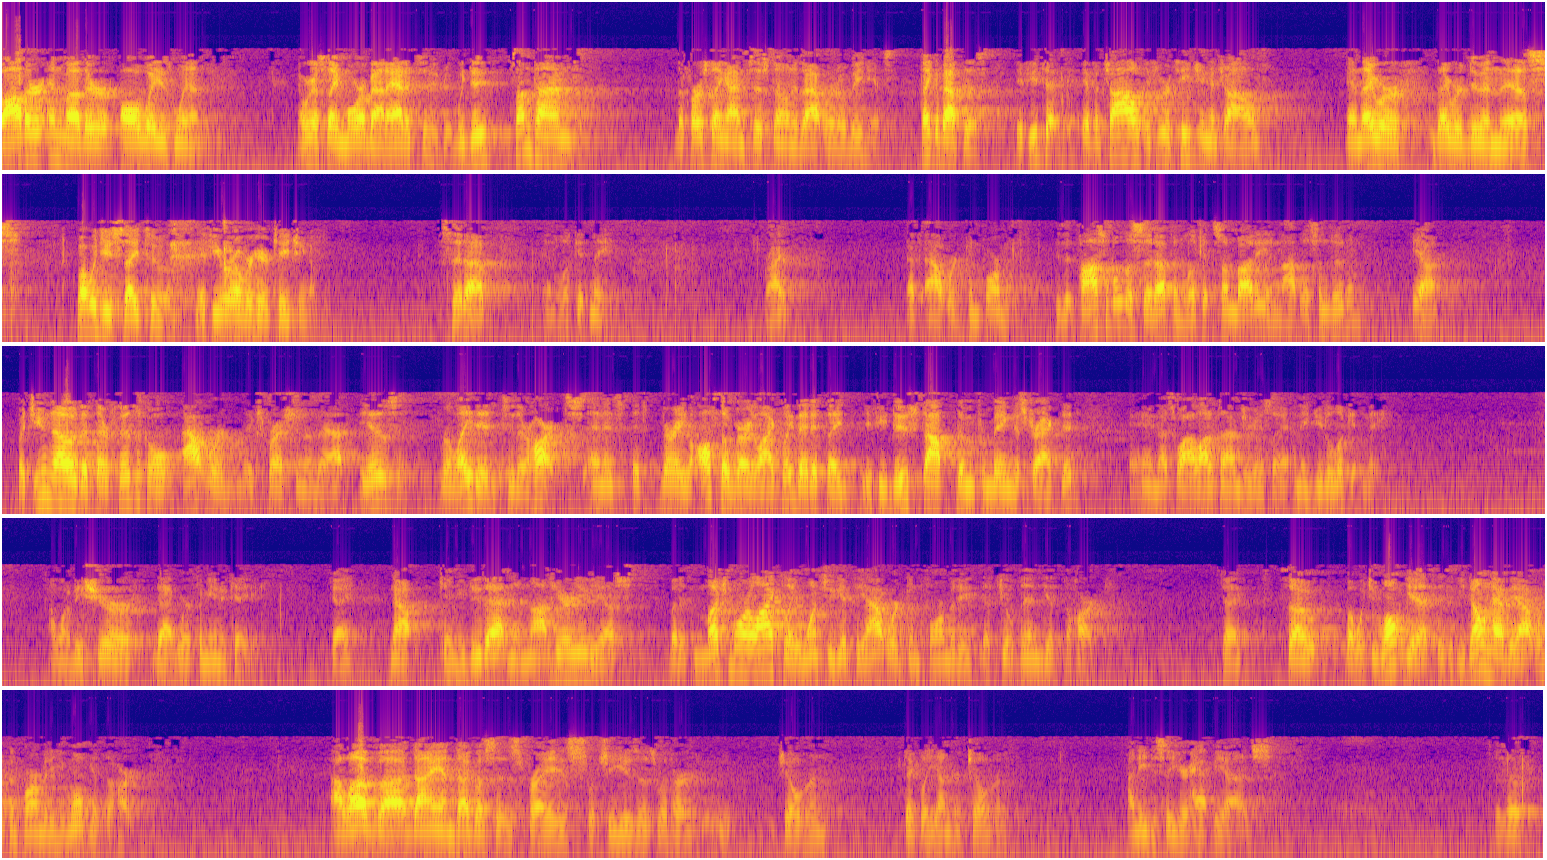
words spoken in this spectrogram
Father and mother always win. And we're going to say more about attitude. We do, sometimes, the first thing I insist on is outward obedience. Think about this. If you, t- if a child, if you were teaching a child, and they were, they were doing this, what would you say to them if you were over here teaching them? Sit up and look at me. Right? That's outward conformity. Is it possible to sit up and look at somebody and not listen to them? Yeah. But you know that their physical outward expression of that is related to their hearts. And it's, it's very, also very likely that if they, if you do stop them from being distracted, and that's why a lot of times you're going to say, I need you to look at me. I want to be sure that we're communicating. Okay? Now, can you do that and then not hear you? Yes. But it's much more likely once you get the outward conformity that you'll then get the heart. Okay? So, but what you won't get is if you don't have the outward conformity, you won't get the heart. I love uh, Diane Douglas's phrase, which she uses with her children, particularly younger children. I need to see your happy eyes. Because they're,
